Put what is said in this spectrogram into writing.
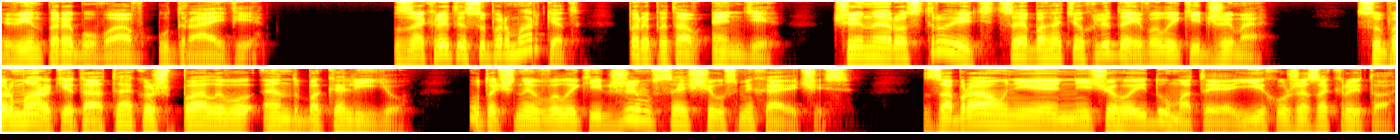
Він перебував у драйві. Закрити супермаркет? перепитав Енді. Чи не розстроїть це багатьох людей, великий Джиме? Супермаркет, а також паливо and бакалію, уточнив великий Джим, все ще усміхаючись. За Брауні нічого й думати, їх уже закрито.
